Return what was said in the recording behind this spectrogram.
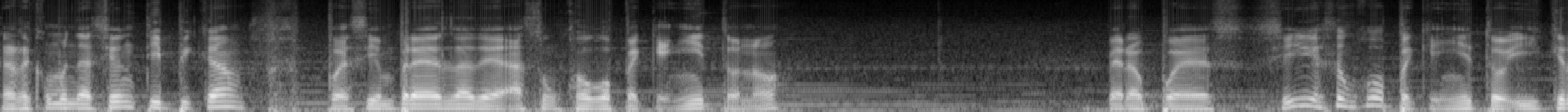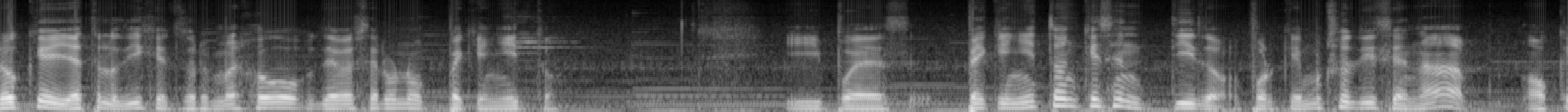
La recomendación típica pues siempre es la de haz un juego pequeñito, ¿no? Pero pues sí, es un juego pequeñito y creo que ya te lo dije, tu primer juego debe ser uno pequeñito. Y pues, pequeñito en qué sentido? Porque muchos dicen, ah, ok,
